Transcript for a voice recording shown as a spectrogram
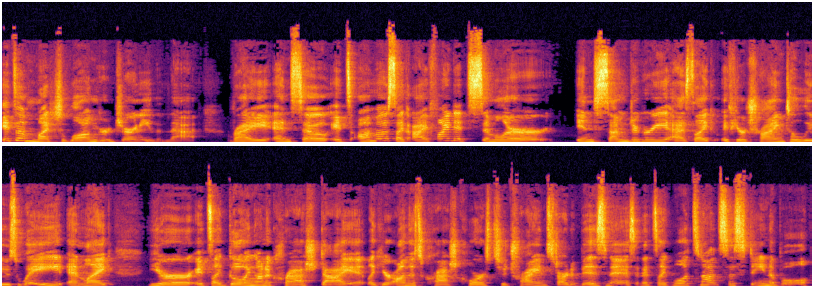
it's a much longer journey than that. Right. And so it's almost like I find it similar in some degree as like if you're trying to lose weight and like, you're it's like going on a crash diet. Like you're on this crash course to try and start a business. And it's like well it's not sustainable.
